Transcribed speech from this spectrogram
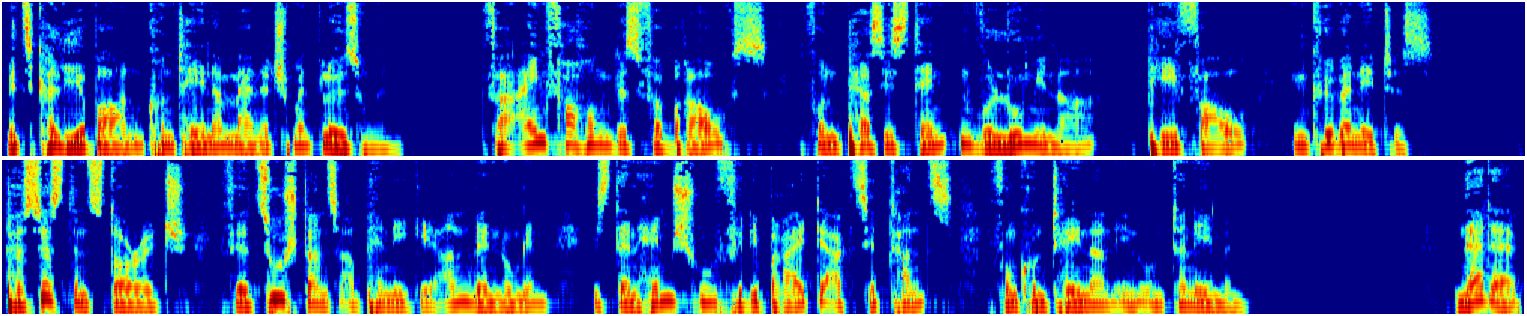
mit skalierbaren Container Management Lösungen. Vereinfachung des Verbrauchs von persistenten Volumina PV in Kubernetes. Persistent Storage für zustandsabhängige Anwendungen ist ein Hemmschuh für die breite Akzeptanz von Containern in Unternehmen. NetApp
